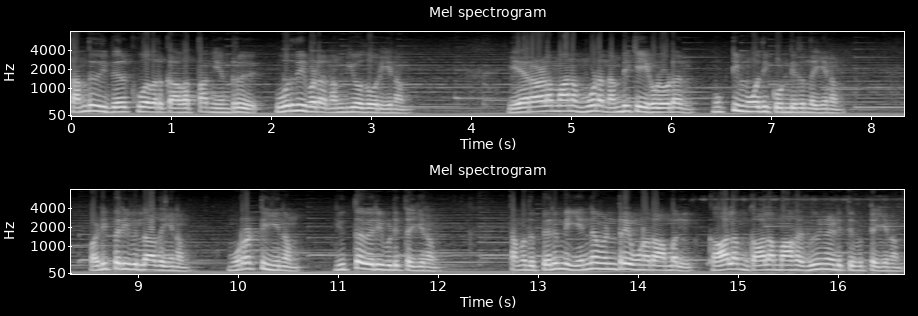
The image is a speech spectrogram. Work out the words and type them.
சந்ததி பெருக்குவதற்காகத்தான் என்று உறுதிபட நம்பியதோர் இனம். ஏராளமான மூட நம்பிக்கைகளுடன் முட்டி மோதி கொண்டிருந்த இனம். படிப்பறிவில்லாத இனம் முரட்டு இனம் யுத்த வெறி பிடித்த இனம். தமது பெருமை என்னவென்றே உணராமல் காலம் காலமாக வீணடித்து விட்ட இனம்.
